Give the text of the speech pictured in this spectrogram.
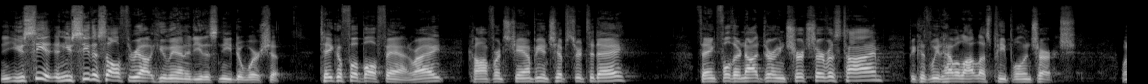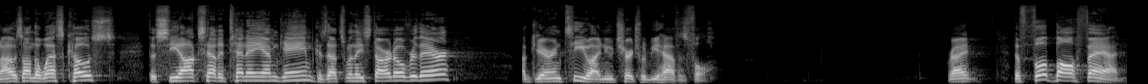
You see it, and you see this all throughout humanity this need to worship. Take a football fan, right? Conference championships are today. Thankful they're not during church service time because we'd have a lot less people in church. When I was on the West Coast, the Seahawks had a 10 a.m. game because that's when they start over there. I guarantee you I knew church would be half as full. Right? The football fan,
